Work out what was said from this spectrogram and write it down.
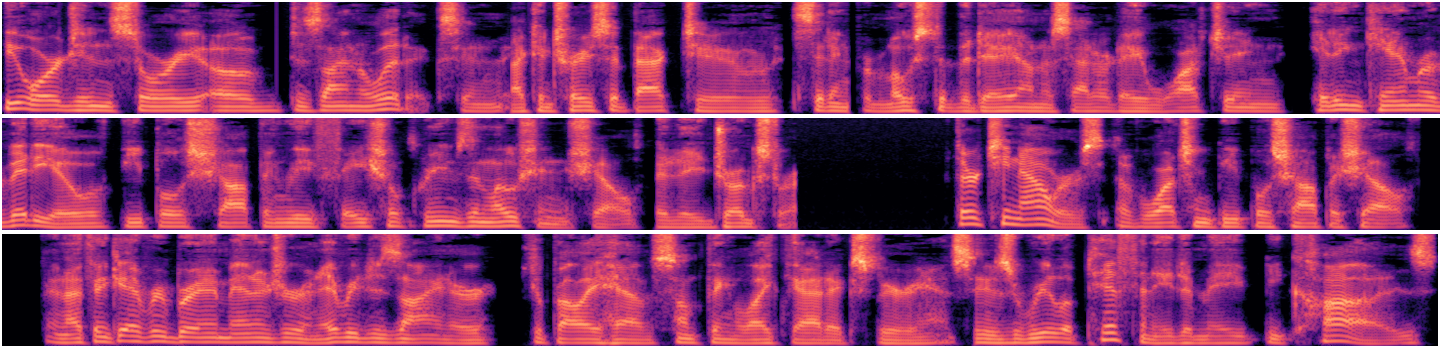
the origin story of Designalytics. And I can trace it back to sitting for most of the day on a Saturday watching hidden camera video of people shopping the facial creams and lotion shelf at a drugstore. 13 hours of watching people shop a shelf. And I think every brand manager and every designer should probably have something like that experience. It was a real epiphany to me because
